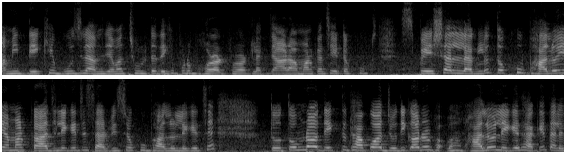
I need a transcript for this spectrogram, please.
আমি দেখে বুঝলাম যে আমার চুলটা দেখে পুরো ভরাট ভরাট লাগছে। আর আমার কাছে এটা খুব স্পেশাল লাগল। তো খুব ভালোই আমার কাজ লেগেছে সার্ভিসও খুব ভালো লেগেছে। তো তোমরাও দেখতে থাকো। আর যদি কারোর ভালো লেগে থাকে, তাহলে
